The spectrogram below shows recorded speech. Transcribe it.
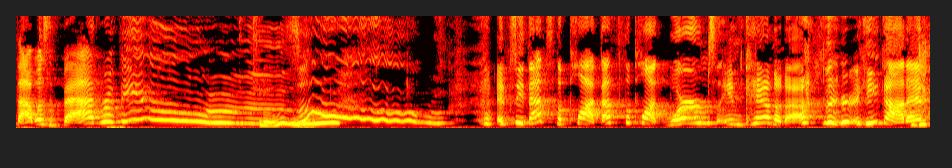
that was bad reviews. Ooh. Ooh. And see, that's the plot. That's the plot. Worms in Canada. He got it.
